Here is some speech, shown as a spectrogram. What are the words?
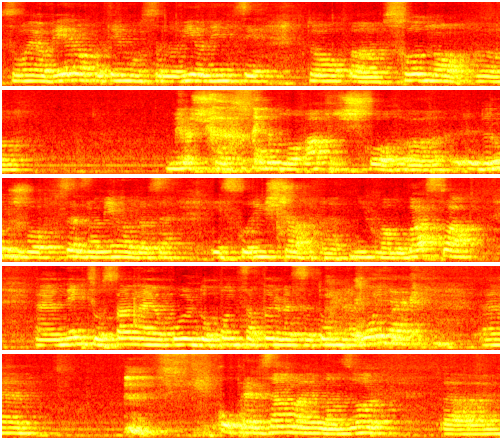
svojo vero, potem ustanovijo Nemci to e, vzhodno nemško, vzhodno afriško družbo, vse z namenom, da se izkorišča njihova bogatstva. Nemci ostanejo bolj do konca prve svetovne vojne, eh, ko prevzamajo nadzor eh,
